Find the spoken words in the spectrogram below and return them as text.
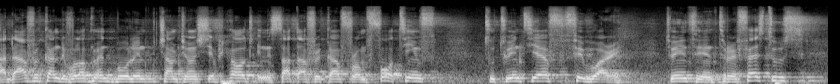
at the African Development Bowling Championship held in South Africa from 14th to 20th February 2023. Festus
